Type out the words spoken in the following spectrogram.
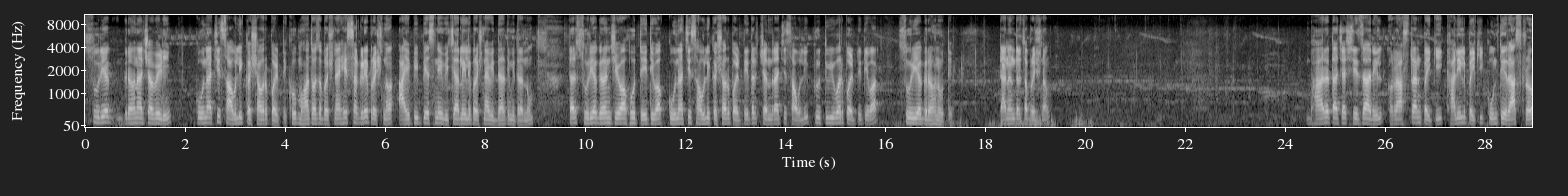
सूर्यग्रहणाच्या वेळी कोणाची सावली कशावर पडते? खूप महत्त्वाचा प्रश्न आहे. हे सगळे प्रश्न आय पी पी एसने विचारलेले प्रश्न आहे विद्यार्थी मित्रांनो. तर सूर्यग्रहण जेव्हा होते तेव्हा कोणाची सावली कशावर पडते? तर चंद्राची सावली पृथ्वीवर पडते तेव्हा सूर्यग्रहण होते. त्यानंतरचा प्रश्न. भारताच्या शेजारील राष्ट्रांपैकी खालीलपैकी कोणते राष्ट्र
